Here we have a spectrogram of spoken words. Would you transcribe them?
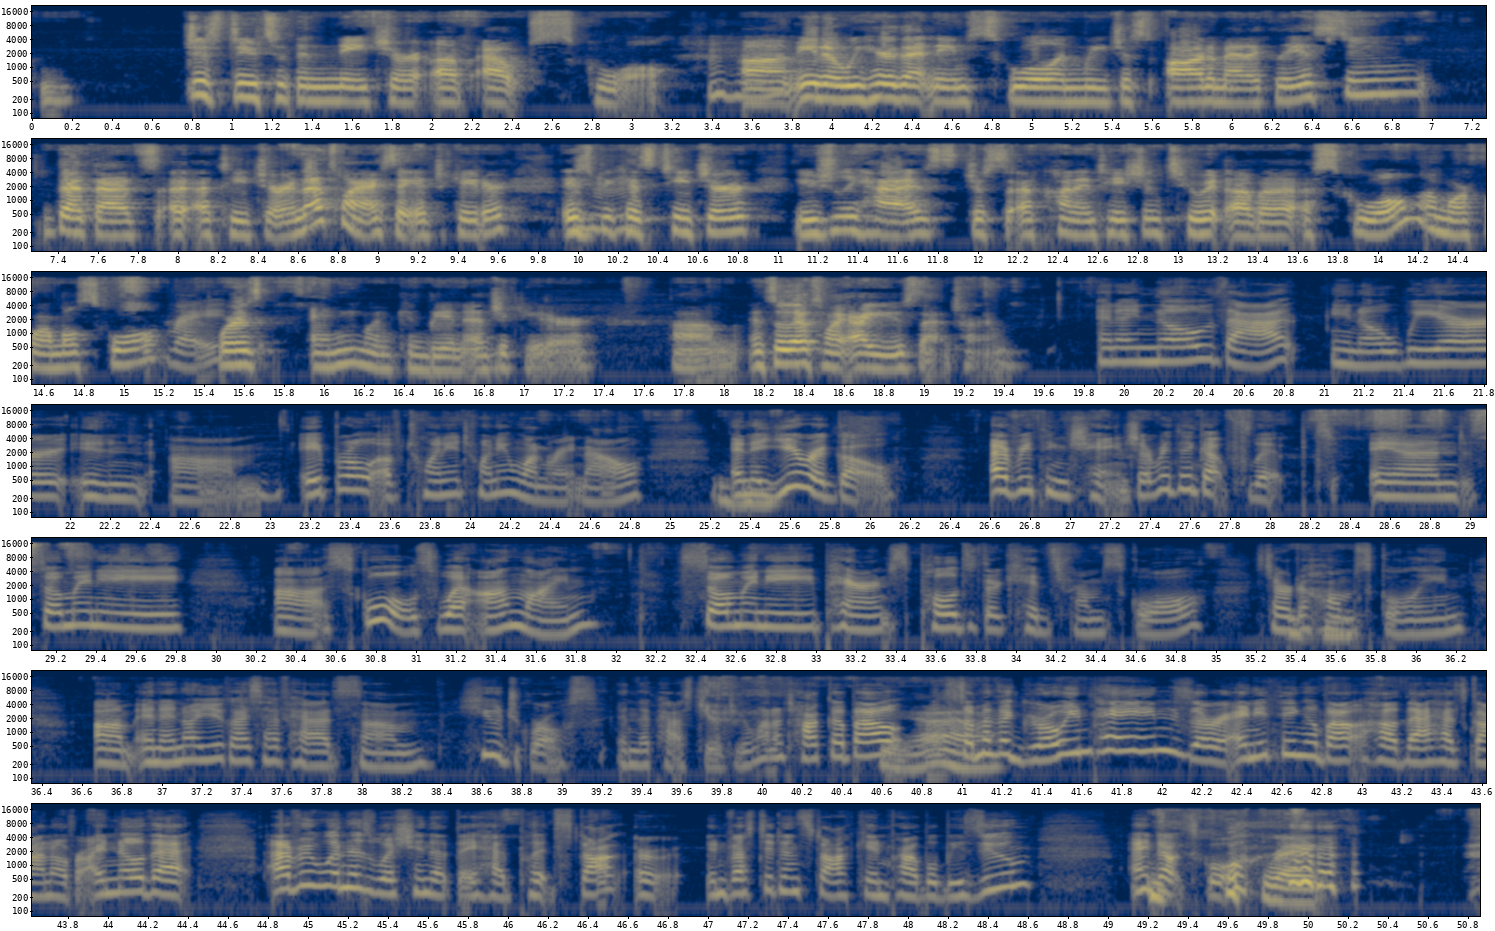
just due to the nature of Outschool. Mm-hmm. Um, you know, we hear that name school and we just automatically assume that that's a, a teacher. And that's why I say educator is mm-hmm. because teacher usually has just a connotation to it of a, a school, a more formal school. Right. Whereas anyone can be an educator. Um, and so that's why I use that term. And I know that, you know, we are in um, April of 2021 right now. Mm-hmm. And a mm-hmm. year ago, everything changed. Everything got flipped. And so many uh, schools went online. So many parents pulled their kids from school, started mm-hmm. homeschooling. Um, and I know you guys have had some huge growth in the past year. Do you want to talk about yeah. some of the growing pains or anything about how that has gone over? I know that everyone is wishing that they had put stock or invested in stock in probably Zoom and Outschool. right. uh,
